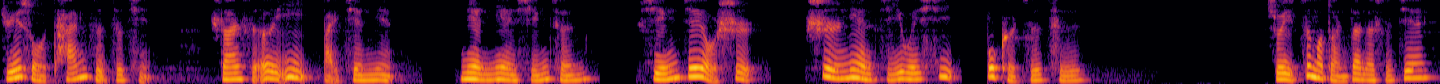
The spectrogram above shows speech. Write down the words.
举手弹指之情，三十二亿百千念，念念形成，行皆有事，事念极为细，不可执持。”所以这么短暂的时间，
